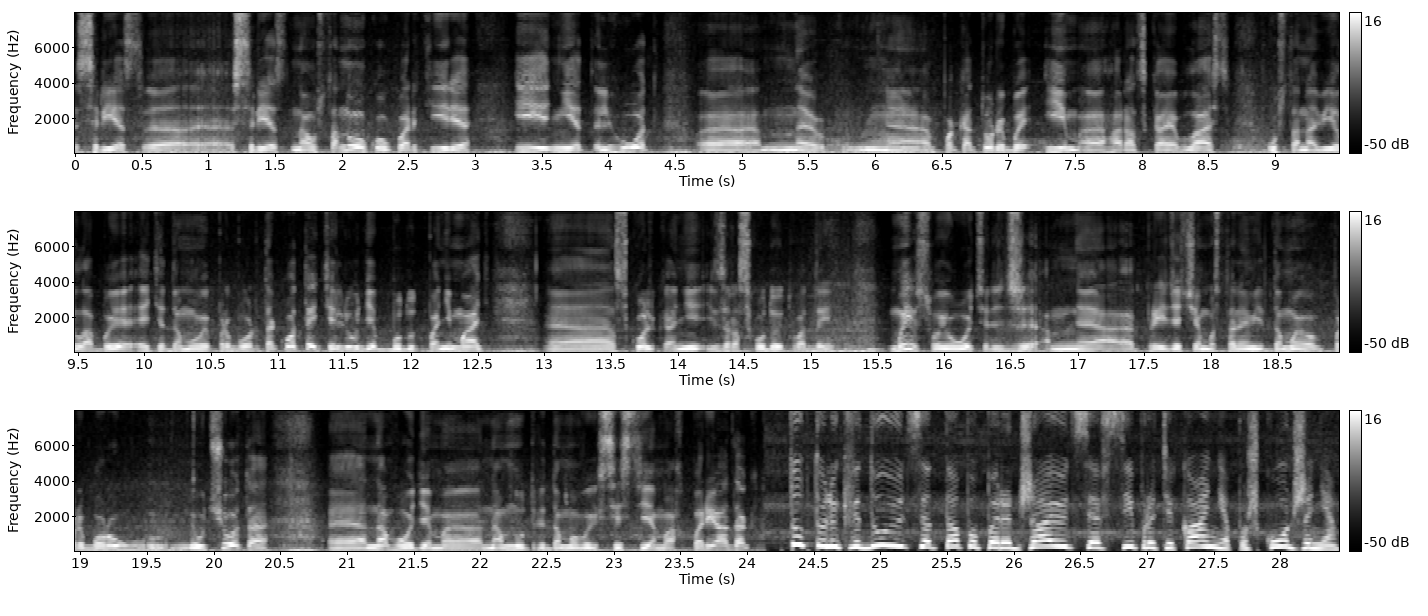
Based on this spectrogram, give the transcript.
средств, э, средств на установку в квартире, и нет льгот, э, м, э, по которой бы им э, городская власть установила бы эти домовые приборы. Так вот эти люди будут понимать, э, сколько они израсходуют воды. Мы, в свою очередь же, м, э, прежде чем установить домовой прибор у- учета, э, наводим э, на внутридомовых системах порядок, Тобто ліквідуються та попереджаються всі протікання, пошкодження,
